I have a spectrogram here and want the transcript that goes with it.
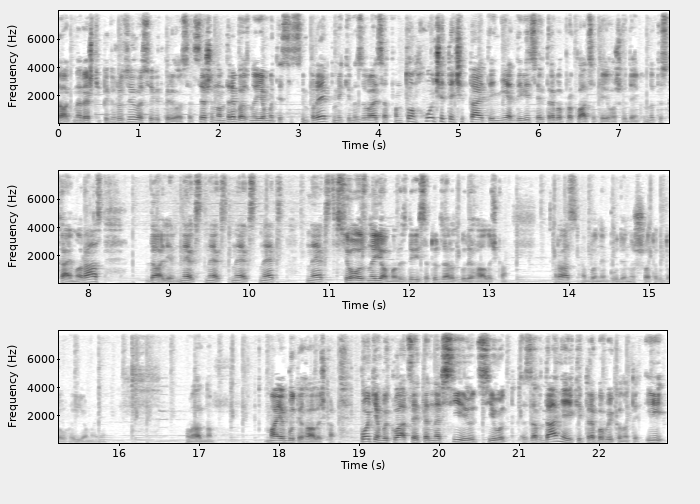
Так, нарешті підгрузилося відкрилося. Все, що нам треба, ознайомитися з цим проєктом, який називається Фантон. Хочете, читайте, ні, дивіться, як треба проклацати його швиденько. Натискаємо раз. Далі, next, next, next, next, next. Все, ознайомились. Дивіться, тут зараз буде галочка. Раз або не буде. Ну що так довго, йомає. Ладно. Має бути галочка. Потім ви клацаєте на всі ці от завдання, які треба виконати, і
